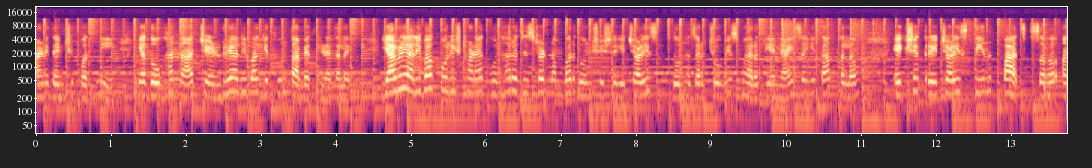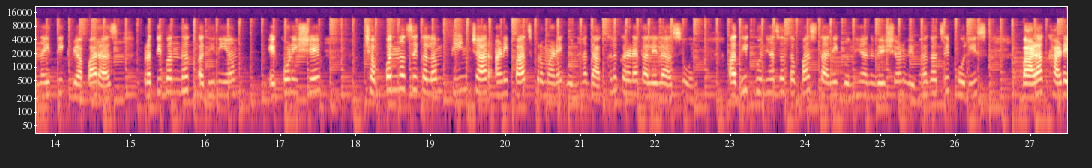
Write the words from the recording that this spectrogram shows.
आणि त्यांची पत्नी या दोघांना चेंढरे अलिबाग येथून ताब्यात घेण्यात आलंय. यावेळी अलिबाग पोलीस ठाण्यात गुन्हा रजिस्टर्ड नंबर दोनशे शेहेचाळीस दोन हजार चोवीस भारतीय न्याय संहिता कलम एकशे त्रेचाळीस तीन पाच सह अनैतिक व्यापारास प्रतिबंधक अधिनियम एकोणीसशे छप्पन्नचे कलम तीन चार आणि पाच प्रमाणे गुन्हा दाखल करण्यात आलेला असून अधिक गुन्ह्याचा तपास स्थानिक गुन्हे अन्वेषण विभागाचे पोलीस बाळा खाडे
